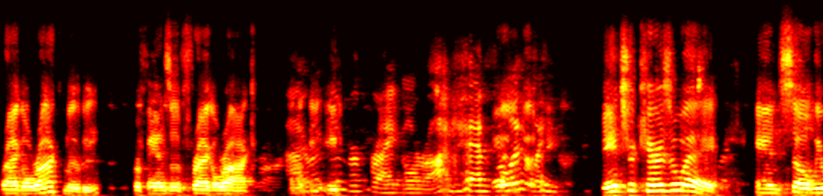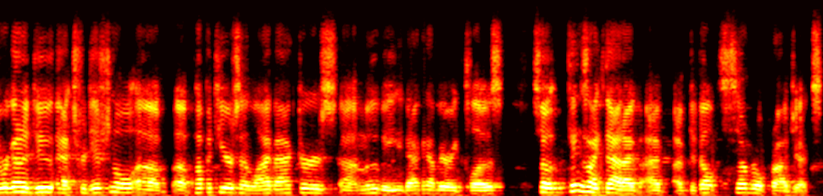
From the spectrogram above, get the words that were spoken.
Fraggle Rock movie for fans of Fraggle Rock. I remember eight- Fraggle Rock, absolutely. Dance your cares away. And so we were going to do that traditional uh, uh, puppeteers and live actors uh, movie. That got very close. So things like that. I've, I've, I've developed several projects,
